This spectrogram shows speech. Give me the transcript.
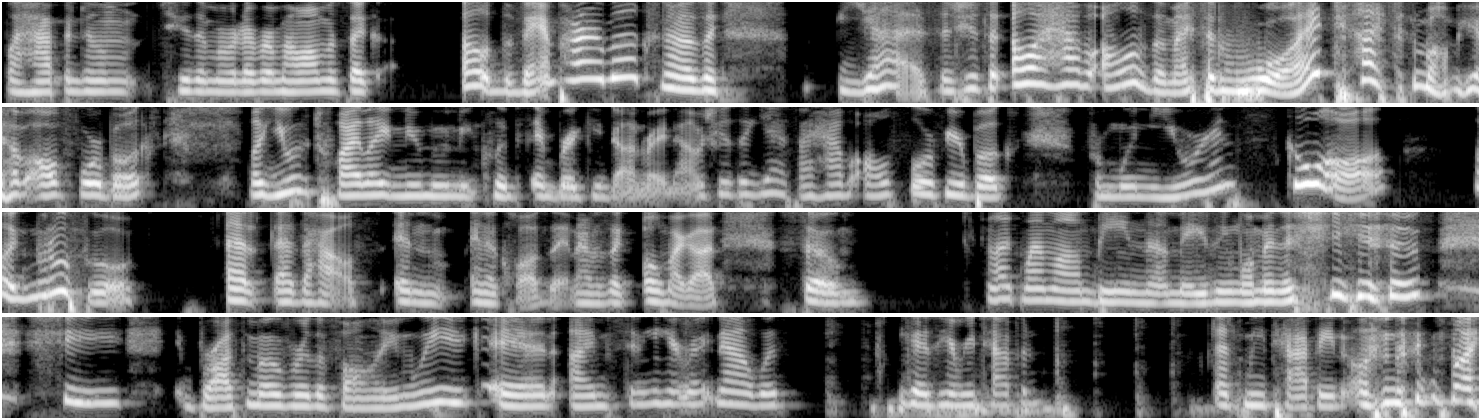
what happened to them, to them or whatever. My mom was like, oh, the vampire books, and I was like, yes. And she's like, oh, I have all of them. I said, what? I said, mom, you have all four books. Like you have Twilight, New Moon, Eclipse, and Breaking Dawn right now. And she's like, yes, I have all four of your books from when you were in school, like middle school, at, at the house in in a closet. And I was like, oh my god. So like my mom being the amazing woman that she is, she brought them over the following week. And I'm sitting here right now with you guys hear me tapping? That's me tapping on my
